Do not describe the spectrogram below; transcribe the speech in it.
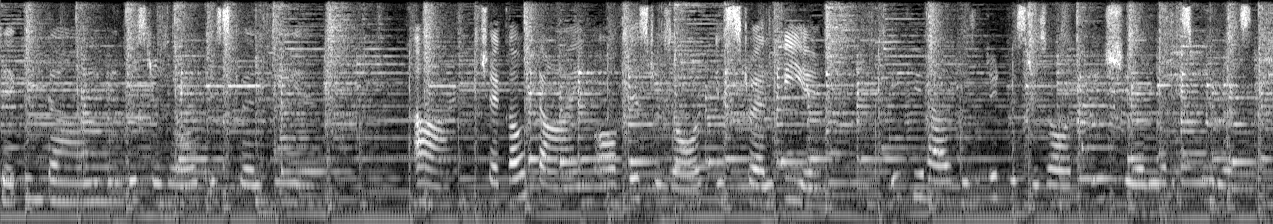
Check-in time in this resort is 12 pm. And ah, check-out time of this resort is 12 pm. If you have visited this resort, please share your experience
